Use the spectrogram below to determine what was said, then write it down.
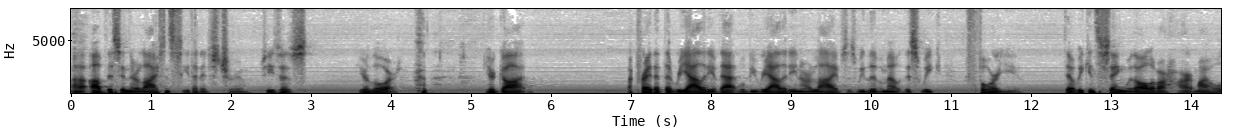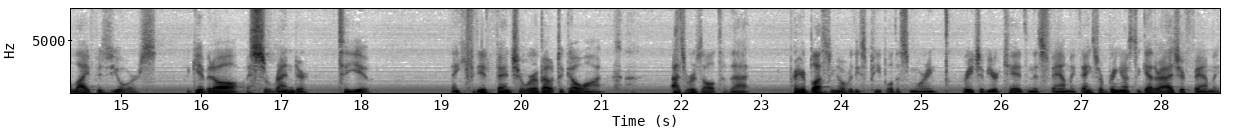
uh, of this in their lives and see that it's true. Jesus, you're Lord. your God. I pray that the reality of that will be reality in our lives as we live them out this week for you. That we can sing with all of our heart, My whole life is yours. I give it all. I surrender to you. Thank you for the adventure we're about to go on as a result of that. Pray your blessing over these people this morning, for each of your kids and this family. Thanks for bringing us together as your family.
